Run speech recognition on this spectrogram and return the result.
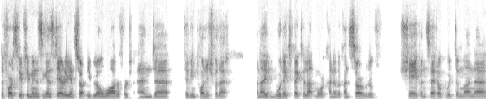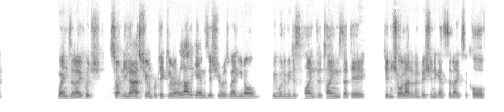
the first 50 minutes against Derry and certainly below Waterford. And uh, they've been punished for that and I would expect a lot more kind of a conservative shape and setup with them on uh, Wednesday night, which certainly last year in particular, and a lot of games this year as well. You know, we would have been disappointed at times that they didn't show a lot of ambition against the likes of Cobh,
